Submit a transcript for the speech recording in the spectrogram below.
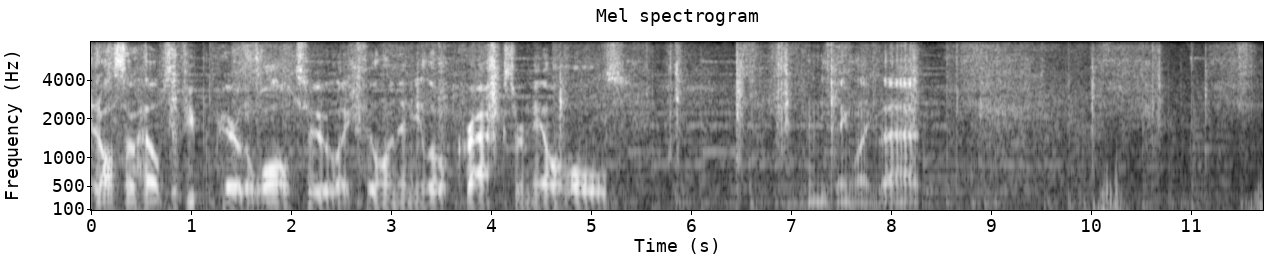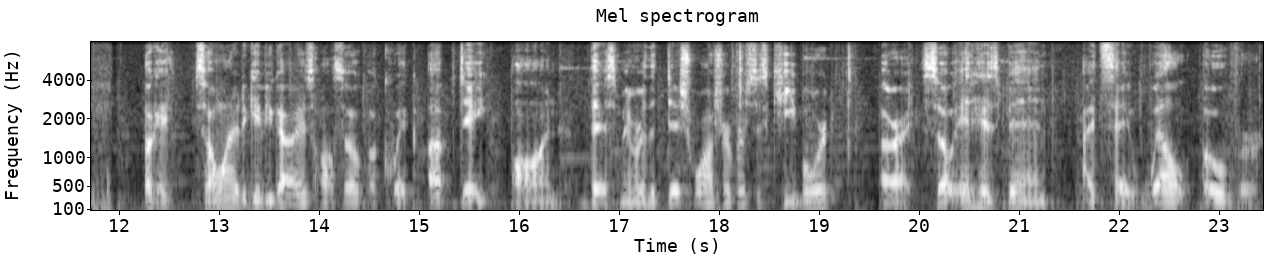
It also helps if you prepare the wall too, like fill in any little cracks or nail holes, anything like that. Okay, so I wanted to give you guys also a quick update on this. Remember the dishwasher versus keyboard? All right, so it has been, I'd say, well over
